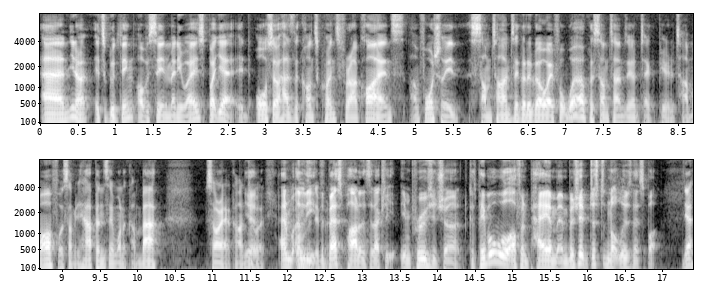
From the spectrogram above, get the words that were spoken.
And you know, it's a good thing, obviously, in many ways. But yeah, it also has the consequence for our clients. Unfortunately, sometimes they've got to go away for work, or sometimes they've got to take a period of time off, or something happens, they want to come back. Sorry, I can't do it. And, and the, the best part of this, it actually improves your churn because people will often pay a membership just to not lose their spot. yeah,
